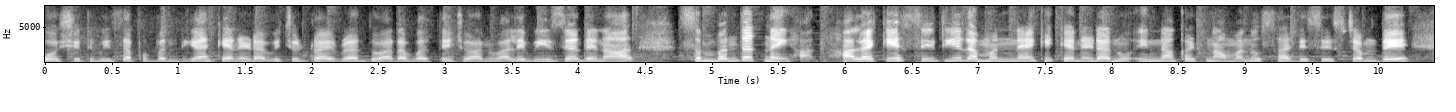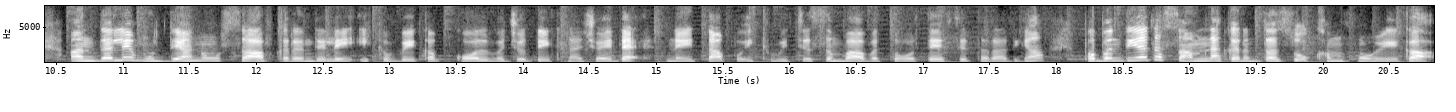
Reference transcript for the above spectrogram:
ਘੋਸ਼ਿਤ ਵੀਜ਼ਾ ਪਾਬੰਦੀਆਂ ਕੈਨੇਡਾ ਵਿੱਚ ਡਰਾਈਵਰਾਂ ਦੁਆਰਾ ਵਰਤੇ ਜਾਣ ਵਾਲੇ ਵੀਜ਼ਿਆਂ ਦੇ ਨਾਲ ਸੰਬੰਧਿਤ ਨਹੀਂ ਹਨ। ਹਾਲਾਂਕਿ ਸੀਟੀਏ ਦਾ ਮੰਨਣਾ ਹੈ ਕਿ ਕੈਨੇਡਾ ਨੂੰ ਇਨ੍ਹਾਂ ਘਟਨਾਵਾਂ ਨੂੰ ਸਾਡੇ ਸਿਸਟਮ ਦੇ ਅੰਦਰਲੇ ਮੁੱਦਿਆਂ ਨੂੰ ਸਾਫ਼ ਕਰਨ ਦੇ ਲਈ ਇੱਕ ਵੇਕਅਪ ਕਾਲ ਵਜੋਂ ਦੇਖਣਾ ਚਾਹੀਦਾ ਹੈ। ਨਹੀਂ ਤਾਂ ਭਵਿੱਖ ਵਿੱਚ ਸੰਭਾਵਤ ਤੌਰ ਤੇ ਇਸੇ ਤਰ੍ਹਾਂ ਦੀਆਂ ਪਾਬੰਦੀਆਂ ਦਾ ਸਾਹਮਣਾ ਕਰਨ ਦਾ ਜ਼ੋਖਮ ਹੋਵੇਗਾ।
